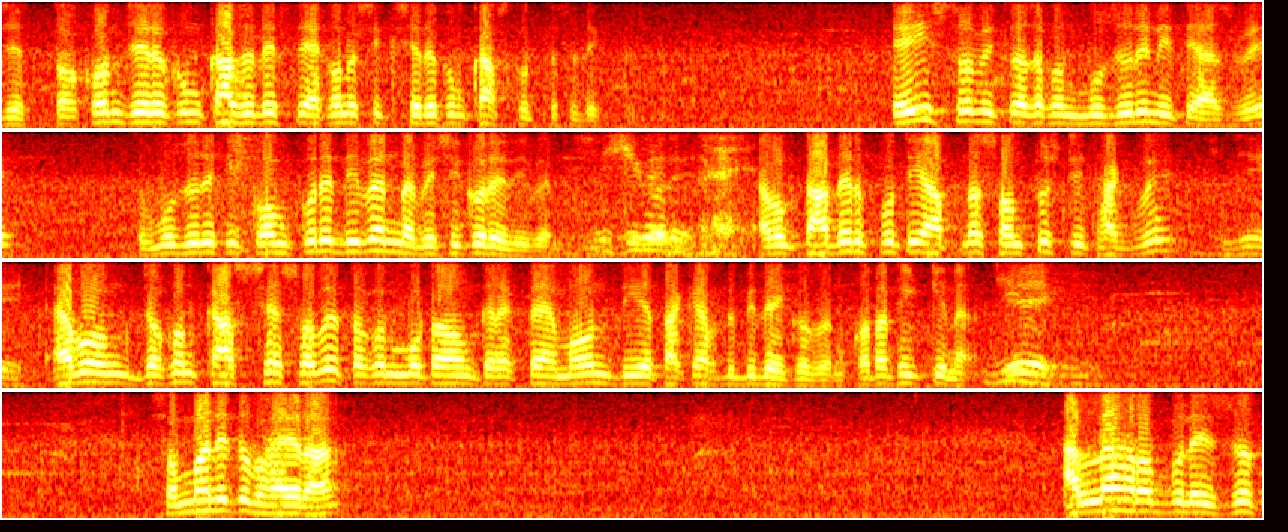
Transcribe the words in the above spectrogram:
যে তখন যেরকম কাজে দেখছে, এখনও ঠিক সেরকম কাজ করতেছে দেখতে। এই শ্রমিকরা যখন মজুরি নিতে আসবে তো মজুরি কি কম করে দিবেন না বেশি করে দিবেন? এবং তাদের প্রতি আপনার সন্তুষ্টি থাকবে? এবং যখন কাজ শেষ হবে তখন মোটা অঙ্কের একটা অ্যামাউন্ট দিয়ে তাকে আপনি বিদায় করবেন। কথা ঠিক কিনা? সম্মানিত ভাইয়েরা আল্লাহ রব্বুল ইজত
